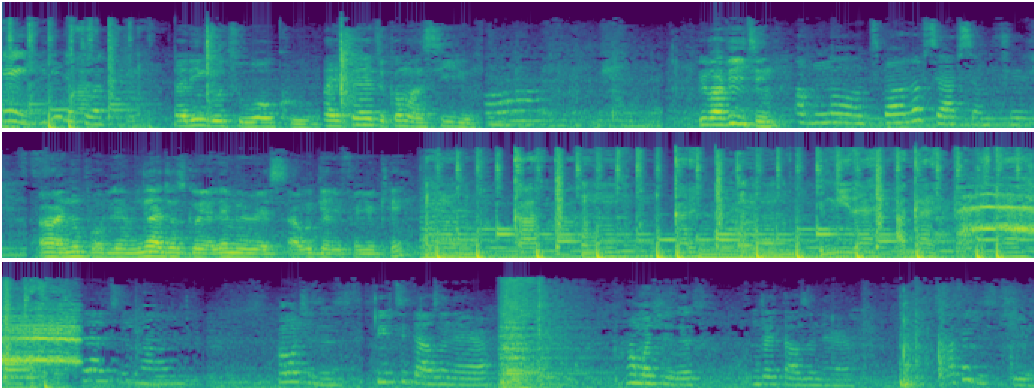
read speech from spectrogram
Hey, you didn't go to work today. I didn't go to work. oh. I decided to come and see you. Oh. Babe, have you eaten? I've not, but I'd love to have some food. Alright, no problem. You know I just go here. Let me rest. I will get it for you, okay? 50,000 naira. How much is this? 100,000 naira. I'll take this too.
